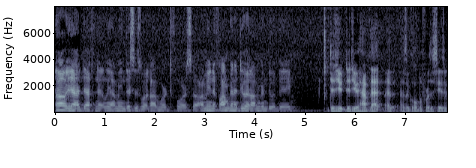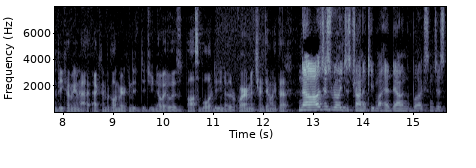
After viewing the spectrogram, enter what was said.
Oh yeah, definitely. I mean, this is what I've worked for. So I mean, if I'm gonna do it, I'm gonna do it big. Did you, did you have that as, as a goal before the season, becoming an academic All-American? Did, did you know it was possible, or did you know the requirements or anything like that? No, I was just really just trying to keep my head down in the books and just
